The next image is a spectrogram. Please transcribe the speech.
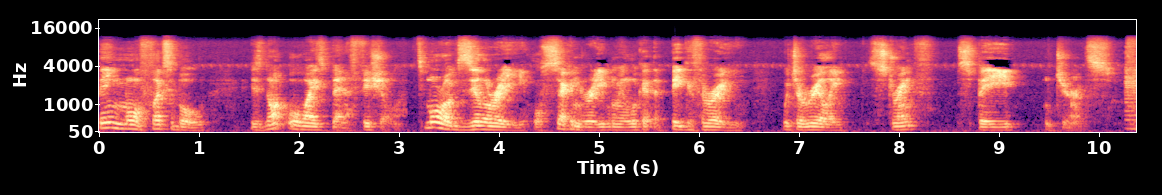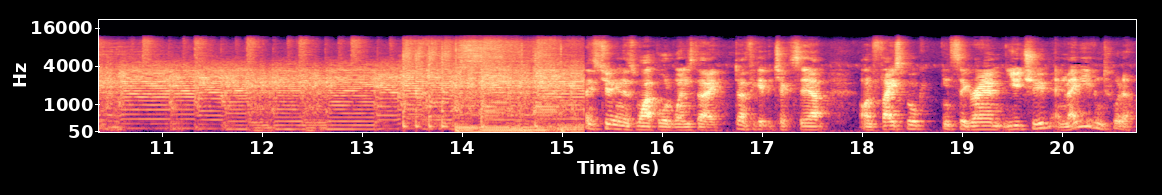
Being more flexible is not always beneficial. It's more auxiliary or secondary when we look at the big three, which are really strength, speed, endurance. Thanks for tuning in this Whiteboard Wednesday. Don't forget to check us out on Facebook, Instagram, YouTube, and maybe even Twitter.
